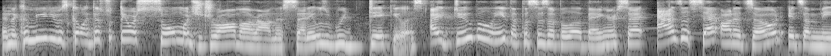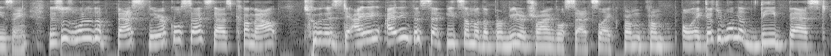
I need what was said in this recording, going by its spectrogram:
And the community was going, this, there was so much drama around this set. It was ridiculous. I do believe that this is a below banger set. As a set on its own, it's amazing. This was one of the best lyrical sets that has come out to this day. I think, I think this set beats some of the Bermuda Triangle sets, like from, from, like this is one of the best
